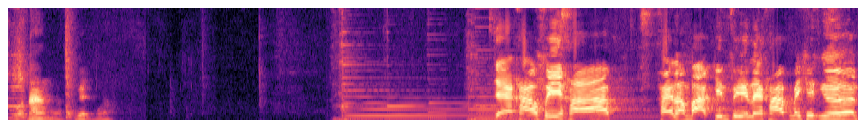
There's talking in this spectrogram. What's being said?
หัวนั่งเวียนหัว แจกข้าวฟรีครับ ใครลำบากกินฟรีเลยครับ ไม่คิดเงิน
